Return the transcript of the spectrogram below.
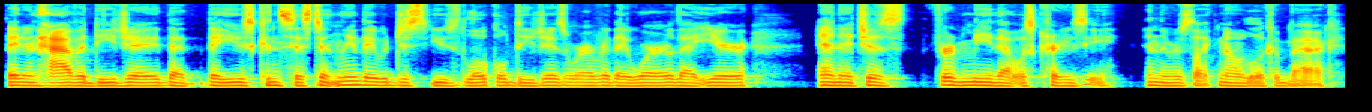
they didn't have a DJ that they used consistently. They would just use local DJs wherever they were that year. And it just, for me, that was crazy. And there was like no looking back.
